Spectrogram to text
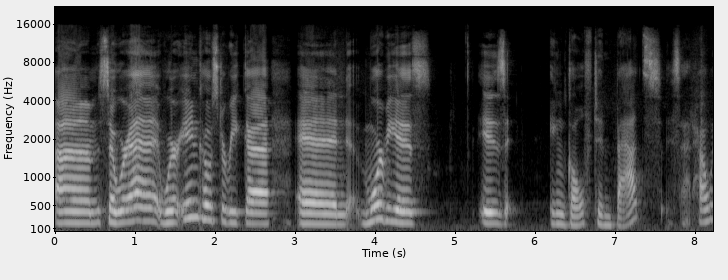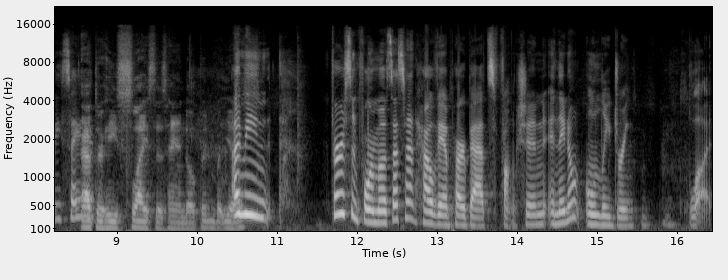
um, so we're at we're in Costa Rica, and Morbius is engulfed in bats. Is that how we say it? After he sliced his hand open, but yeah. I mean, first and foremost, that's not how vampire bats function, and they don't only drink blood.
